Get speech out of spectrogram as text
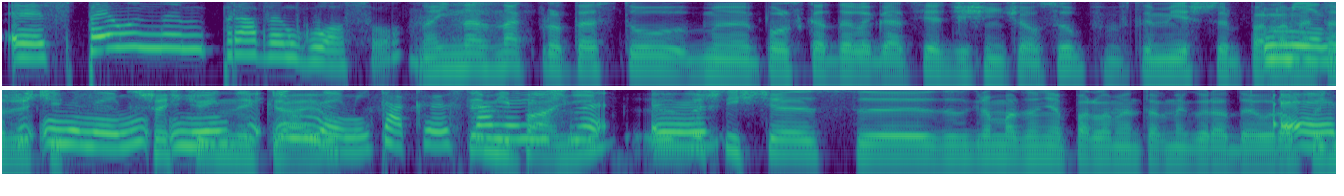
e, z pełnym prawem głosu. No i na znak protestu polska delegacja, 10 osób, w tym jeszcze Między parlamentarzyści innymi, z sześciu między innych krajów. innymi, tak, stanęliśmy pani wyszliście z, ze Zgromadzenia Parlamentarnego Rady Europy.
